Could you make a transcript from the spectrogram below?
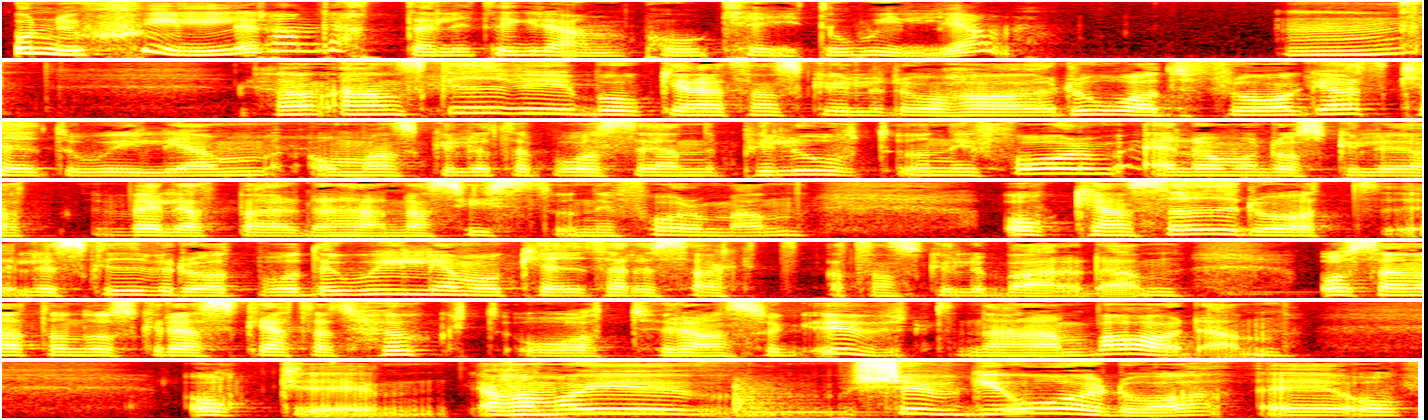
Och nu skyller han detta lite grann på Kate och William. Mm. Han, han, skriver i boken att han skulle då ha rådfrågat Kate och William om man skulle ta på sig en pilotuniform eller om man då skulle välja att bära den här nazistuniformen. Och han säger då att, eller skriver då att både William och Kate hade sagt att han skulle bära den och sen att de då skulle ha skrattat högt åt hur han såg ut när han bar den. Och eh, ja, han var ju 20 år då eh, och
